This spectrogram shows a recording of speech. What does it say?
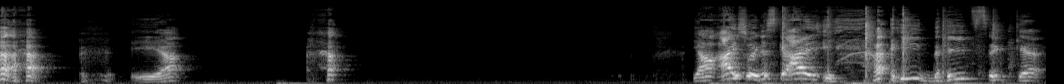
yeah. Yeah, I swear this guy he needs to get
